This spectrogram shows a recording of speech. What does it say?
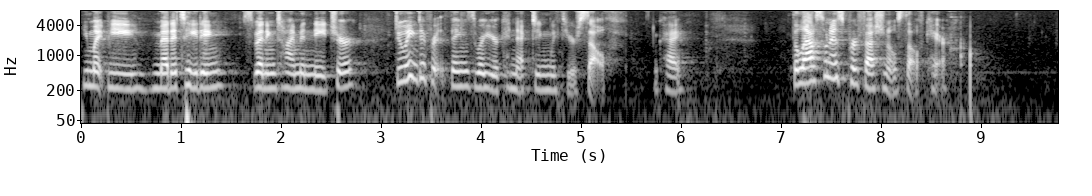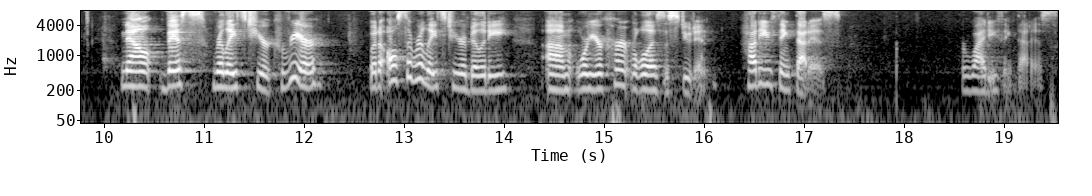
You might be meditating, spending time in nature, doing different things where you're connecting with yourself, okay? The last one is professional self care. Now, this relates to your career, but it also relates to your ability um, or your current role as a student. How do you think that is? Or why do you think that is?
